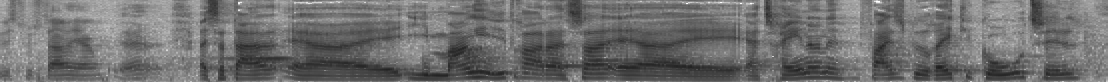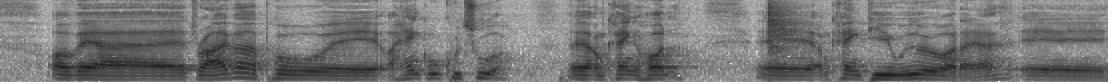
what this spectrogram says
Hvis du starter, Jacob. Ja, altså der er øh, i mange idrætter, så er, øh, er trænerne faktisk blevet rigtig gode til at være driver på øh, at have en god kultur øh, omkring holdet, øh, omkring de udøvere, der er. Øh,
